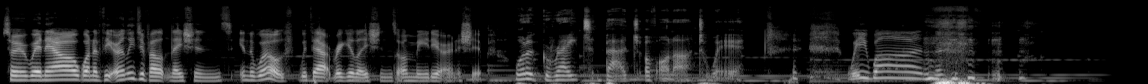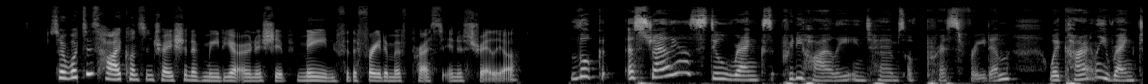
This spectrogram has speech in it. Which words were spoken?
So we're now one of the only developed nations in the world without regulations on media ownership. What a great badge of honour to wear. we won! so, what does high concentration of media ownership mean for the freedom of press in Australia? Look, Australia still ranks pretty highly in terms of press freedom. We're currently ranked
